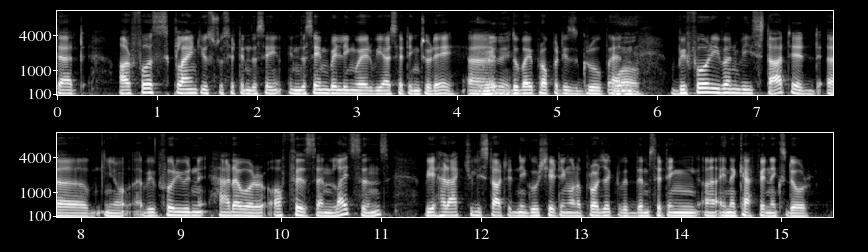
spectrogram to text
that our first client used to sit in the same in the same building where we are sitting today, uh, really? Dubai Properties Group. And wow. before even we started, uh, you know, before we even had our office and license, we had actually started negotiating on a project with them sitting uh, in a cafe next door.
